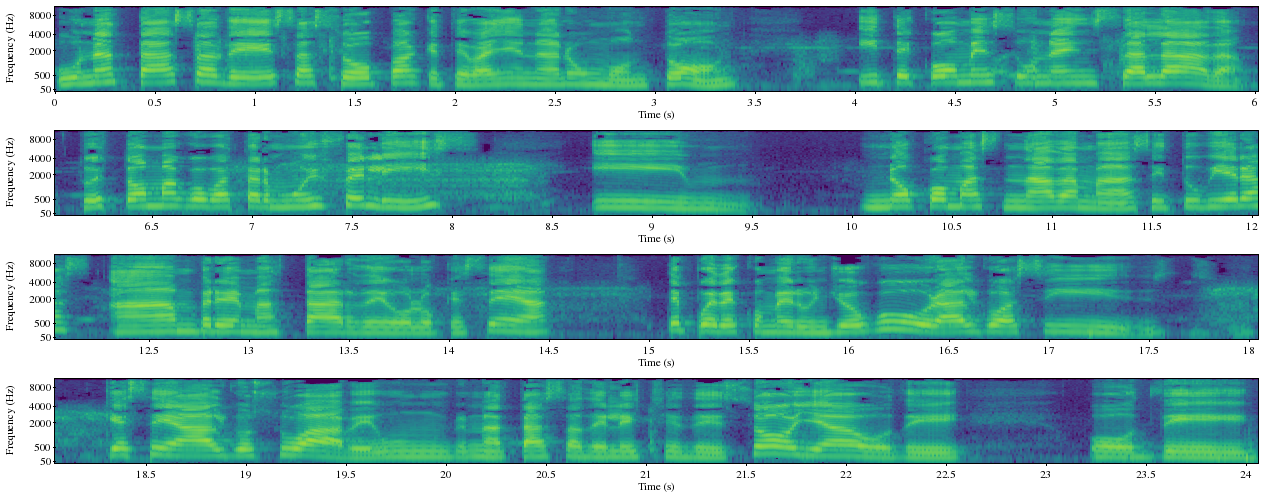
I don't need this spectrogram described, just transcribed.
una taza de esa sopa que te va a llenar un montón y te comes una ensalada. Tu estómago va a estar muy feliz y no comas nada más. Si tuvieras hambre más tarde o lo que sea, te puedes comer un yogur, algo así que sea algo suave, una taza de leche de soya o de, o de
